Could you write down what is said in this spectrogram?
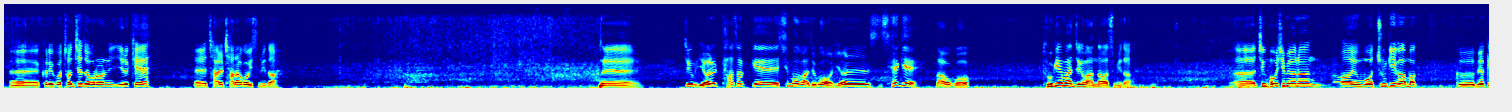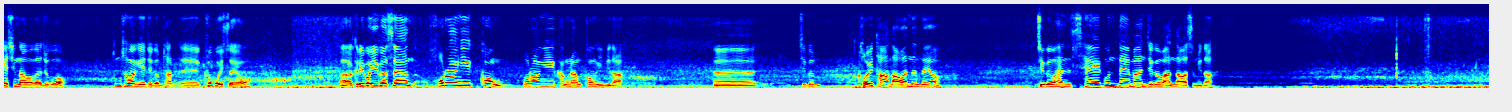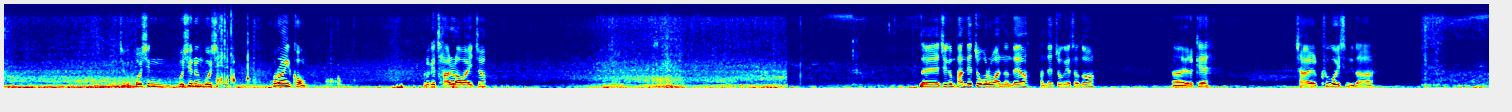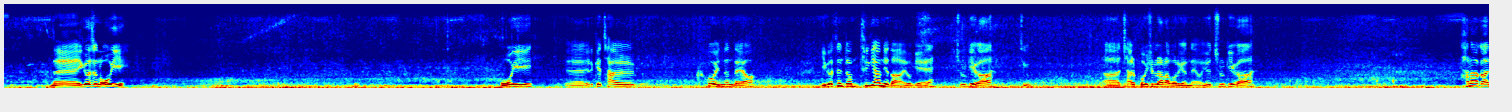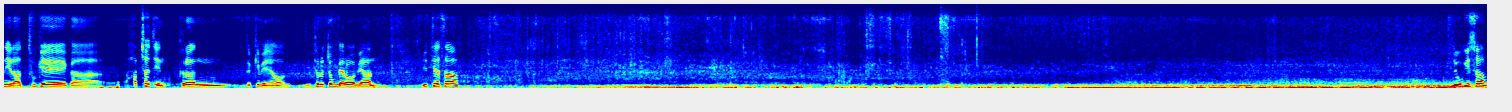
에, 그리고 전체적으로는 이렇게 에, 잘 자라고 있습니다. 네. 지금 15개 심어가지고 13개 나오고 두 개만 지금 안 나왔습니다. 어, 지금 보시면은, 어, 뭐 줄기가 막 그 몇 개씩 나와가지고 풍성하게 지금 잘, 에, 크고 있어요. 아, 그리고 이것은 호랑이 콩, 호랑이 강남 콩입니다. 에, 지금 거의 다 나왔는데요. 지금 한 세 군데만 지금 안 나왔습니다. 지금 보신, 보시는 곳이 호랑이콩. 이렇게 잘 나와 있죠? 네, 지금 반대쪽으로 왔는데요. 반대쪽에서도 아, 이렇게 잘 크고 있습니다. 네, 이것은 오이. 오이, 예, 이렇게 잘 크고 있는데요. 이것은 좀 특이합니다. 요게 줄기가 지금 아, 잘 보이실려나 모르겠네요. 이 줄기가 하나가 아니라 두 개가 합쳐진 그런 느낌이에요. 밑으로 쭉 내려오면 밑에서 여기서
